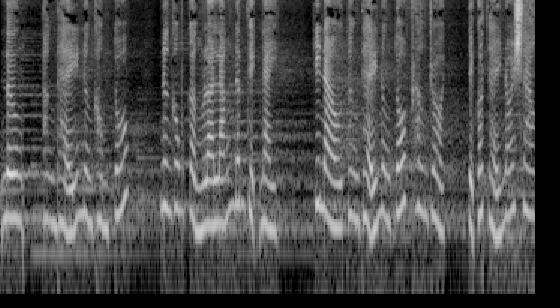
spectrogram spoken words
"Nương, thân thể nương không tốt, nương không cần lo lắng đến việc này, khi nào thân thể nương tốt hơn rồi thì có thể nói sao?"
